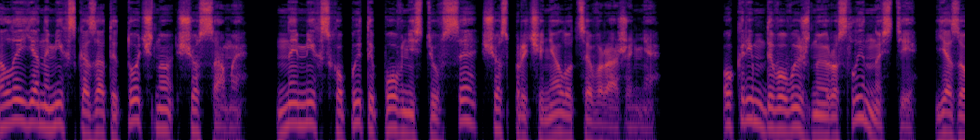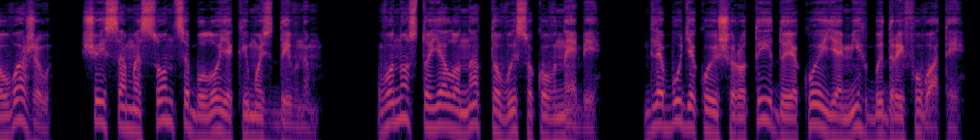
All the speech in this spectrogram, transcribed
але я не міг сказати точно, що саме не міг схопити повністю все, що спричиняло це враження. Окрім дивовижної рослинності, я зауважив, що й саме сонце було якимось дивним. Воно стояло надто високо в небі, для будь-якої широти, до якої я міг би дрейфувати,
